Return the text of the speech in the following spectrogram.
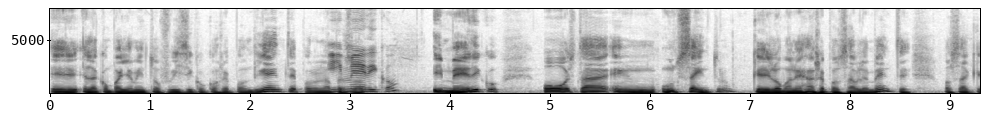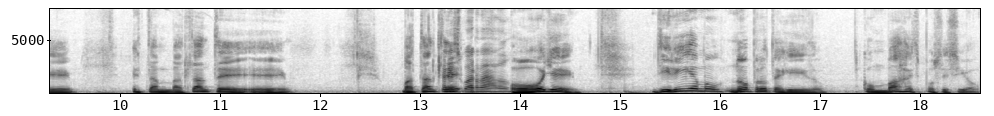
eh, el acompañamiento físico correspondiente por una Y persona médico. y médico o está en un centro que lo maneja responsablemente. O sea que están bastante, eh, bastante, Resguardado. oye, diríamos no protegido, con baja exposición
